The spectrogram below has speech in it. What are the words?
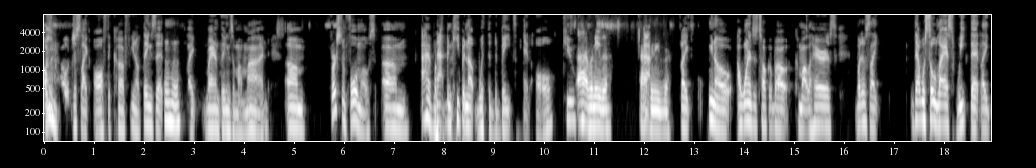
just like off the cuff, you know, things that hmm like random things in my mind. Um, first and foremost, um, I have not been keeping up with the debates at all. Q, I haven't either. I haven't either. like, you know, I wanted to talk about Kamala Harris, but it was like, that was so last week that like,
